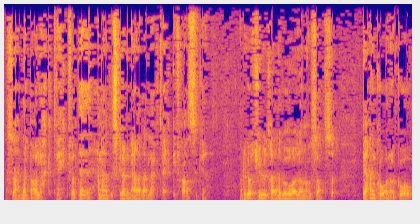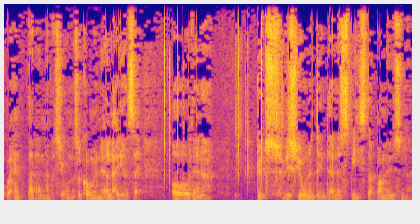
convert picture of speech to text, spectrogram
Og så hadde han bare lagt vekk for det han hadde skrevet ned, hadde han lagt vekk ifra seg. Hadde gått 20-30 år eller noe sånt, så ber han kona gå opp og hente denne visjonen. Så kommer hun ned og sier Å, denne gudsvisjonen din, den er spist opp av musene.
